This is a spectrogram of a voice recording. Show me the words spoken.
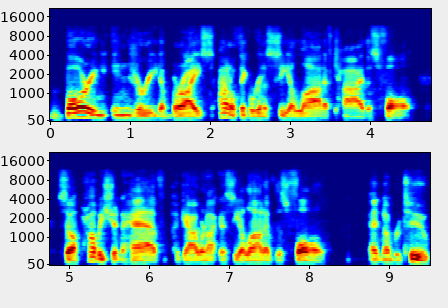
barring injury to Bryce, I don't think we're going to see a lot of Ty this fall. So I probably shouldn't have a guy we're not going to see a lot of this fall at number two.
